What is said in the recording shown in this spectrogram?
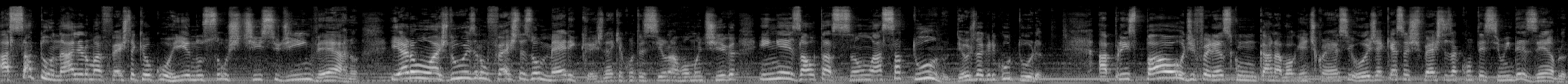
A Saturnália era uma festa que ocorria no solstício de inverno, e eram as duas eram festas homéricas, né, que aconteciam na Roma antiga em exaltação a Saturno, deus da agricultura. A principal diferença com o carnaval que a gente conhece hoje é que essas festas aconteciam em dezembro,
